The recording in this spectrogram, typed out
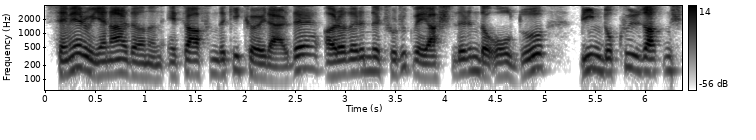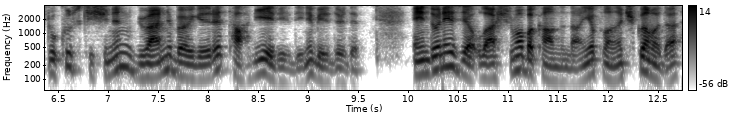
Semeru yanardağının etrafındaki köylerde aralarında çocuk ve yaşlıların da olduğu 1969 kişinin güvenli bölgelere tahliye edildiğini bildirdi. Endonezya Ulaştırma Bakanlığı'ndan yapılan açıklamada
